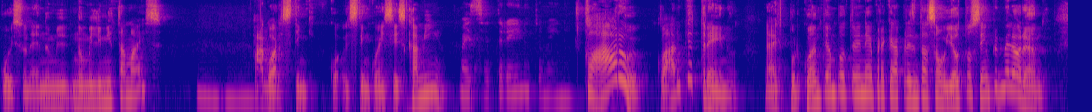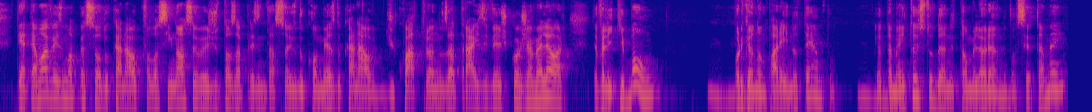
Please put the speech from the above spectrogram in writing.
pô, isso né, não, me, não me limita mais. Uhum. Agora você tem, que, você tem que conhecer esse caminho. Mas isso é treino também, né? Claro, claro que é treino. Né? Por quanto tempo eu treinei para aquela apresentação? E eu tô sempre melhorando. Tem até uma vez uma pessoa do canal que falou assim: Nossa, eu vejo tuas apresentações do começo do canal de quatro anos atrás e vejo que hoje é melhor. Eu falei: Que bom, uhum. porque eu não parei no tempo. Uhum. Eu também estou estudando e estou melhorando. Você também.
